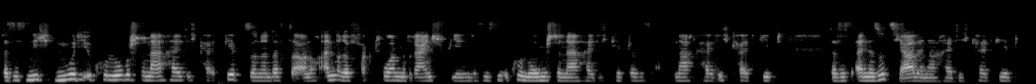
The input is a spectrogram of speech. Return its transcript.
dass es nicht nur die ökologische Nachhaltigkeit gibt, sondern dass da auch noch andere Faktoren mit reinspielen, dass es eine ökonomische Nachhaltigkeit, dass es Nachhaltigkeit gibt, dass es eine soziale Nachhaltigkeit gibt.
